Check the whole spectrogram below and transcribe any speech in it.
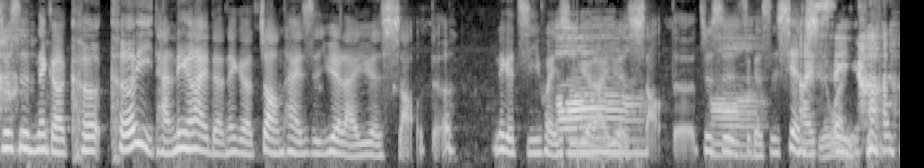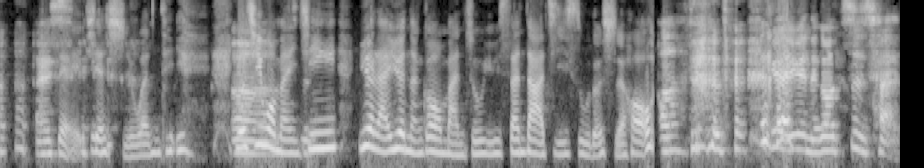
就是那个可可以谈恋爱的那个状态是越来越少的。那个机会是越来越少的，oh, 就是这个是 现实问题，oh, 对现实问题。尤其我们已经越来越能够满足于三大激素的时候，啊，对对对，越来越能够自产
